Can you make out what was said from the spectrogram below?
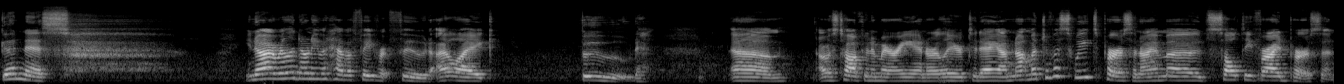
goodness. You know, I really don't even have a favorite food. I like food. Um, I was talking to Marianne earlier today. I'm not much of a sweets person. I'm a salty fried person.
